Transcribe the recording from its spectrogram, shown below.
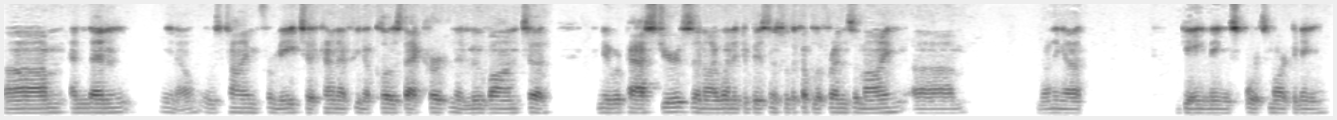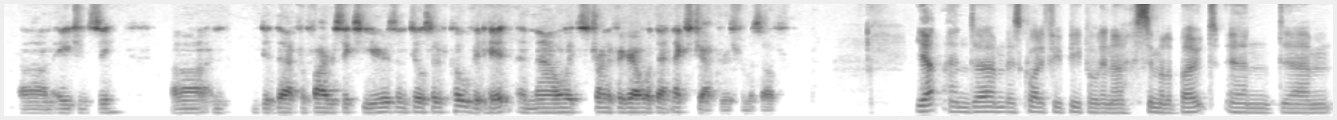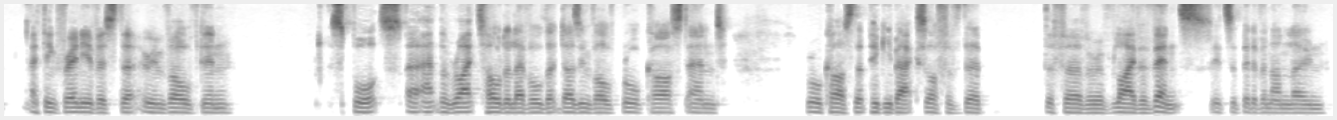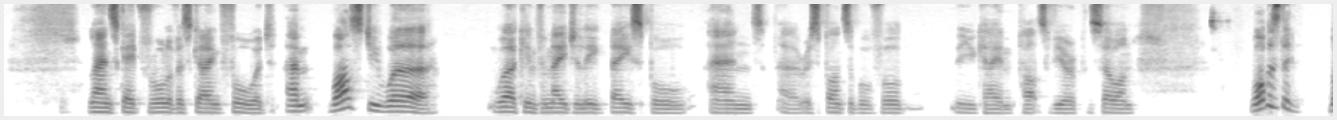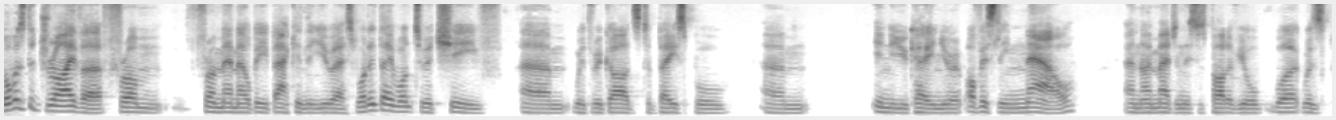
Um, and then, you know, it was time for me to kind of, you know, close that curtain and move on to newer pastures. And I went into business with a couple of friends of mine, um, running a gaming sports marketing um, agency. Uh, and did that for five or six years until sort of COVID hit, and now it's trying to figure out what that next chapter is for myself. Yeah, and um, there's quite a few people in a similar boat, and um, I think for any of us that are involved in sports uh, at the rights holder level, that does involve broadcast and broadcast that piggybacks off of the the fervor of live events, it's a bit of an unknown landscape for all of us going forward. Um, whilst you were working for Major League Baseball and uh, responsible for the UK and parts of Europe and so on. What was the what was the driver from from MLB back in the US? What did they want to achieve um, with regards to baseball um, in the UK and Europe? Obviously now, and I imagine this is part of your work was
